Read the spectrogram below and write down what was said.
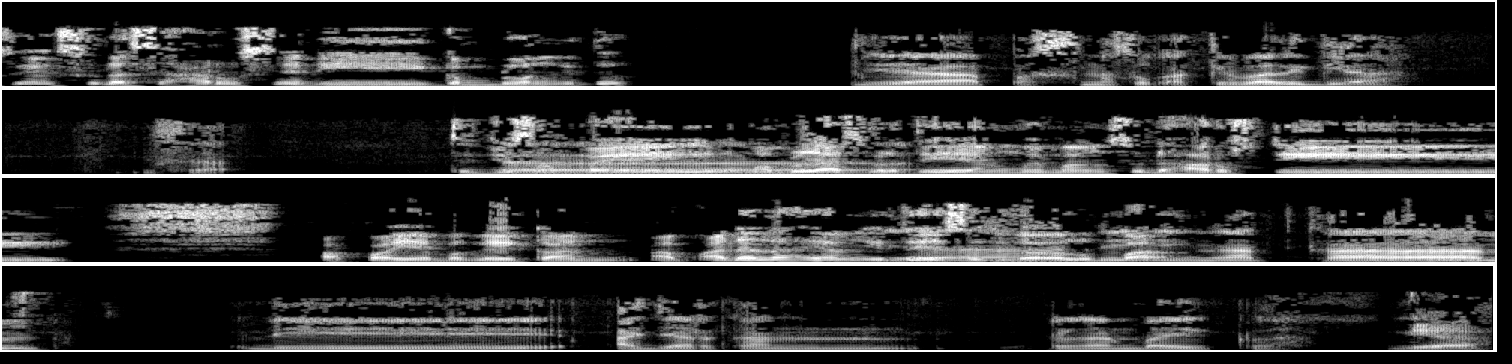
yang sudah seharusnya digembleng itu Iya, pas masuk akhir balik ya. Bisa. 7 Eh, sampai 15 berarti ya, yang memang sudah harus di apa ya bagaikan adalah yang itu ya, saya juga lupa. Diingatkan, Hmm. diajarkan dengan baik lah. Iya.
